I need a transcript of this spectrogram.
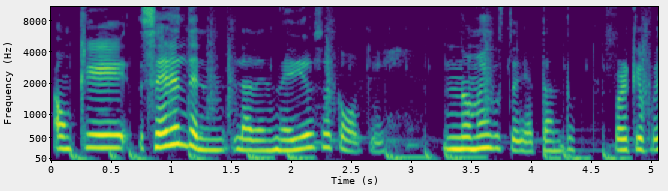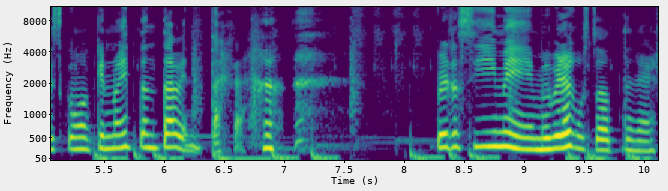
Aunque ser el de la del medio, eso como que no me gustaría tanto. Porque pues como que no hay tanta ventaja. Pero sí me, hubiera gustado tener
